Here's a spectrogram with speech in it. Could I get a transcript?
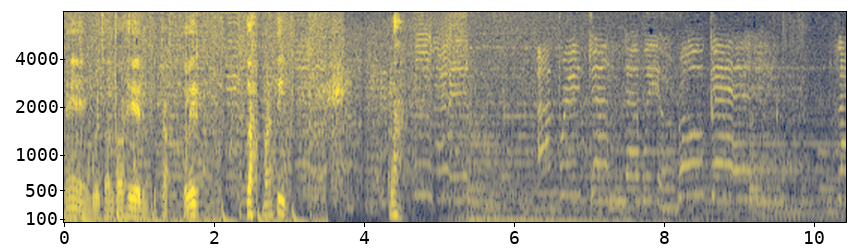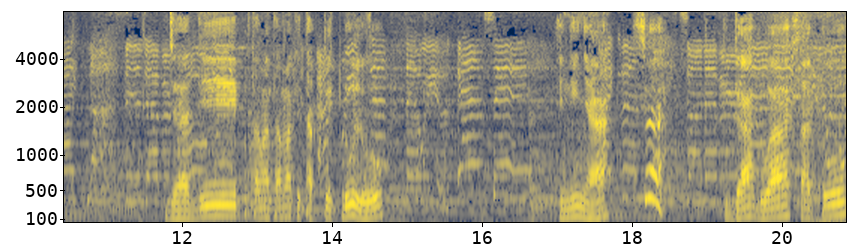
Nih gue contohin. Kita klik. Lah mati. Lah jadi pertama-tama kita klik dulu. Ininya. Sah. 3 2 1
